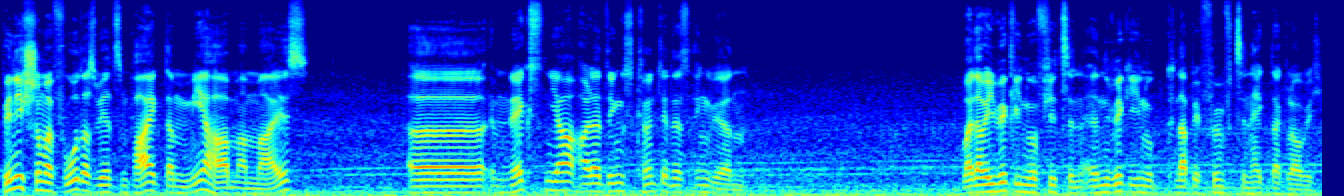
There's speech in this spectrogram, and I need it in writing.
bin ich schon mal froh, dass wir jetzt ein paar Hektar mehr haben am Mais. Äh, Im nächsten Jahr allerdings könnte das eng werden. Weil da habe ich wirklich nur 14, äh, wirklich nur knappe 15 Hektar, glaube ich.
